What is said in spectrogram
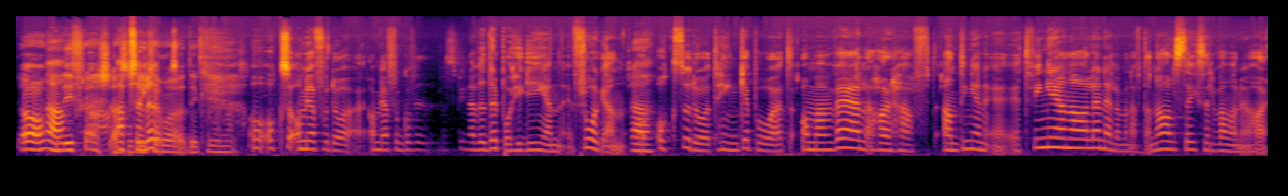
Ja, Ja, det är fräscht. Alltså, absolut. Det kan vara, det kan vara. Och också om jag får, då, om jag får gå vid, spinna vidare på hygienfrågan. Ja. Och också då tänka på att om man väl har haft antingen ett finger i analen eller man har haft analsex eller vad man nu har.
